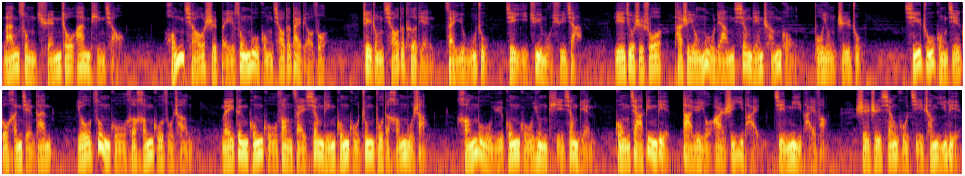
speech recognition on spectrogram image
南宋泉州安平桥。虹桥是北宋木拱桥的代表作。这种桥的特点在于无柱，皆以巨木虚架，也就是说，它是用木梁相连成拱，不用支柱。其主拱结构很简单，由纵骨和横骨组成，每根拱骨放在相邻拱骨中部的横木上，横木与拱骨用铁相连。拱架并列，大约有二十一排，紧密排放，使之相互挤成一列，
